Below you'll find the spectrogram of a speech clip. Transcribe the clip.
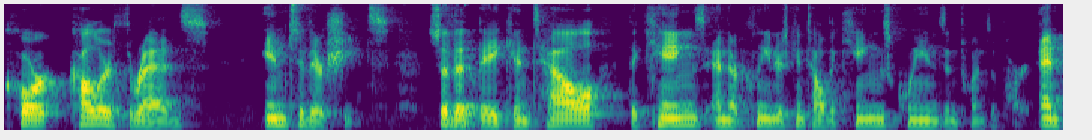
cor- color threads into their sheets so that yep. they can tell the kings and their cleaners can tell the kings, queens, and twins apart. And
